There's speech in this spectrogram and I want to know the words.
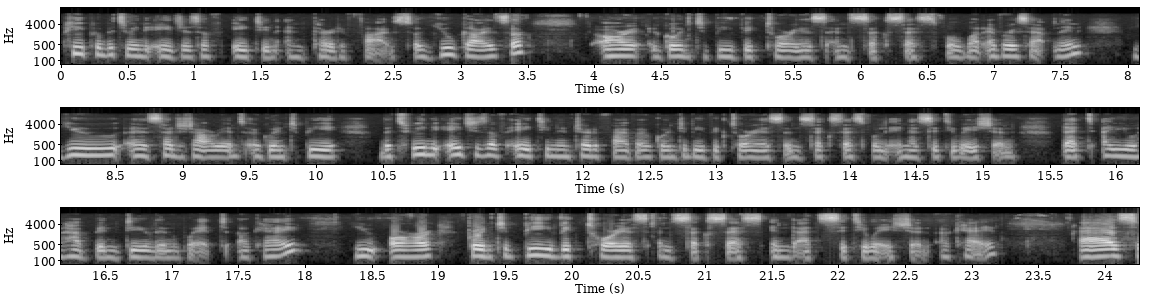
people between the ages of 18 and 35 so you guys are going to be victorious and successful. Whatever is happening you uh, Sagittarians are going to be between the ages of 18 and 35 are going to be victorious and successful in a situation that uh, you have been dealing with okay? You are going to be victorious and success in that situation okay as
